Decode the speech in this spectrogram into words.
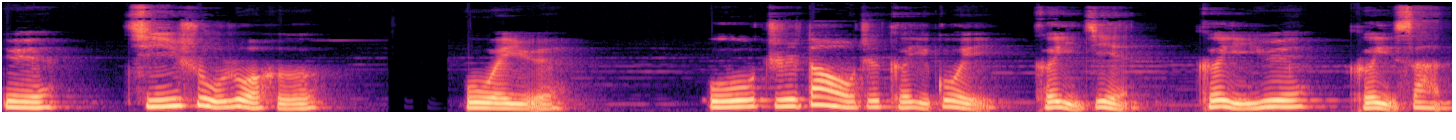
曰：“其数若何？”无为曰：“吾知道之可以贵，可以贱，可以约，可以散。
